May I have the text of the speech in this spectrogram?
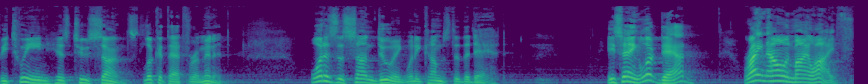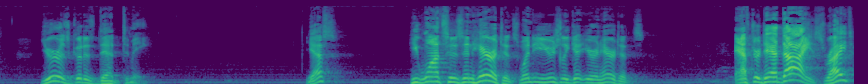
between his two sons. Look at that for a minute. What is the son doing when he comes to the dad? He's saying, Look, dad, right now in my life, you're as good as dead to me. Yes? He wants his inheritance. When do you usually get your inheritance? After dad dies, right?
